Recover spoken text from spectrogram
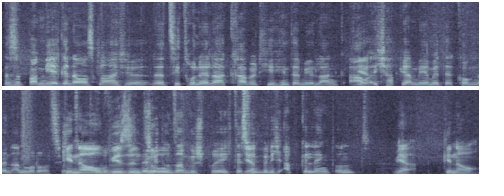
Das ist bei mir genau das Gleiche. Ne? Zitronella krabbelt hier hinter mir lang, aber Ja. ich habe ja mehr mit der kommenden Anmoderation Genau, zu tun. Wir sind ne? so- Mit unserem Gespräch, deswegen Ja. bin ich abgelenkt und Ja, genau.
